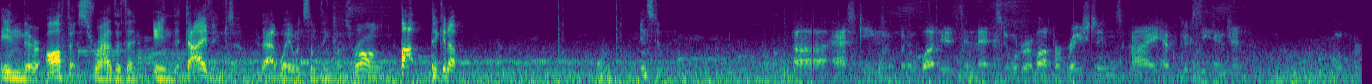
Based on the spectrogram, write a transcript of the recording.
in their office rather than in the diving zone. That way, when something goes wrong, bop, pick it up instantly. Uh, asking what is the next order of operations. I have fixed the engine. Over.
